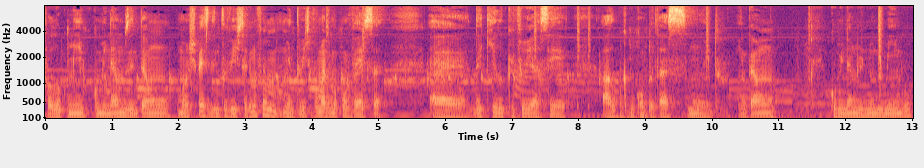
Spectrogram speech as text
Falou comigo, combinamos então uma espécie de entrevista, que não foi uma entrevista, foi mais uma conversa uh, daquilo que viria a ser algo que me completasse muito. Então, combinamos num domingo,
